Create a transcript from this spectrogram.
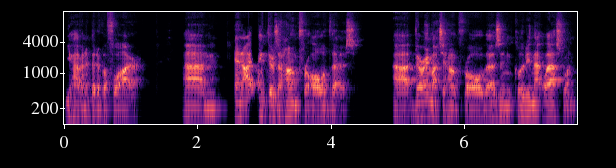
you having a bit of a flyer. Um, and I think there's a home for all of those, uh, very much a home for all of those, including that last one.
